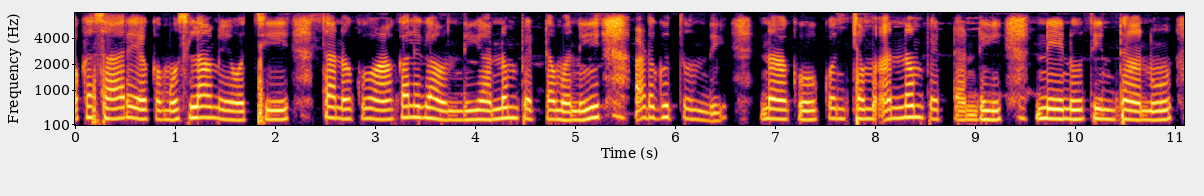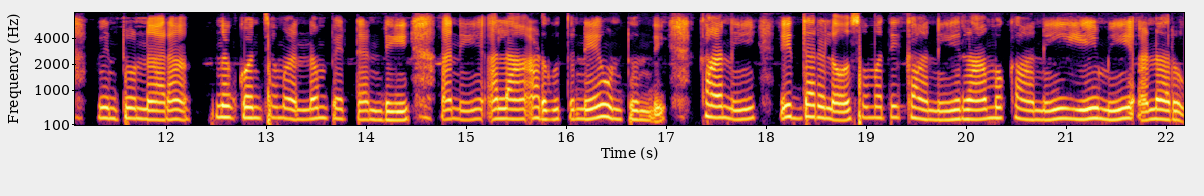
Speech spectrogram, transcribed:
ఒకసారి ఒక ముసలామె వచ్చి తనకు ఆకలిగా ఉంది అన్నం పెట్టమని అడుగుతుంది. నాకు కొంచెం అన్నం పెట్టండి నేను తింటాను. వింటున్నారా? నాకు కొంచెం అన్నం పెట్టండి అని అలా అడుగుతూనే ఉంటుంది. కానీ ఇద్దరిలో సుమతి కానీ రాము కానీ ఏమీ అనరు.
